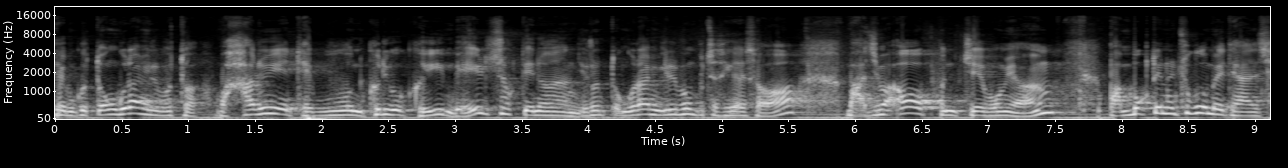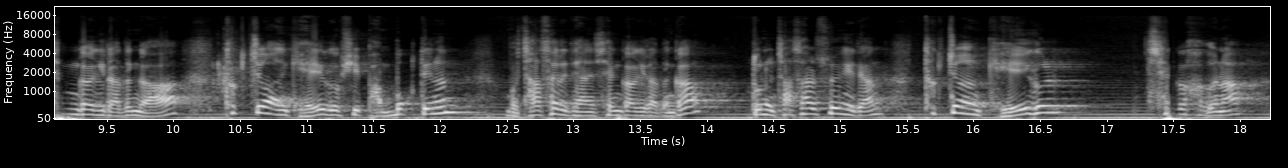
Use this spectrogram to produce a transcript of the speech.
여러분 그 동그라미 1부터 뭐 하루에 대부분 그리고 거의 매일 지속되는 이런 동그라미 1번부터 시작해서 마지막 아홉 번째 보면 반복되는 죽음에 대한 생각이라든가 특정한 계획 없이 반복되는 뭐 자살에 대한 생각이라든가 또는 자살 수행에 대한 특정한 계획을 생각하거나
